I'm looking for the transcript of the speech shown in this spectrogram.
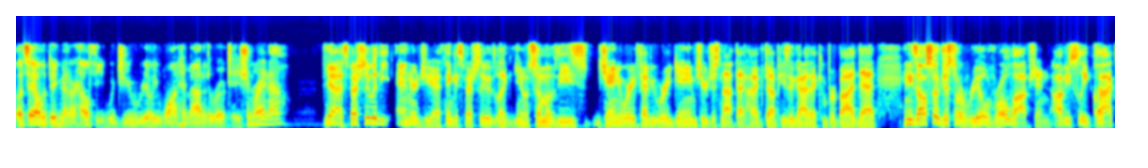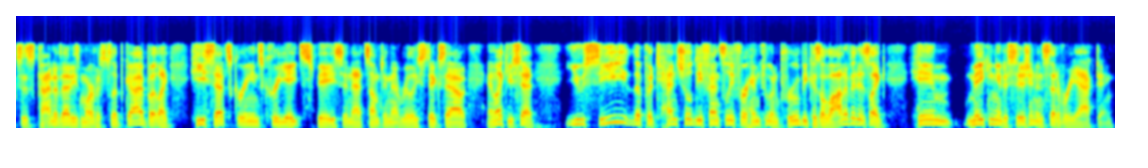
let's say all the big men are healthy. Would you really want him out of the rotation right now? Yeah, especially with the energy. I think, especially with like, you know, some of these January, February games, you're just not that hyped up. He's a guy that can provide that. And he's also just a real role option. Obviously, Clax is kind of that. He's more of a slip guy, but like he sets screens, creates space, and that's something that really sticks out. And like you said, you see the potential defensively for him to improve because a lot of it is like him making a decision instead of reacting.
